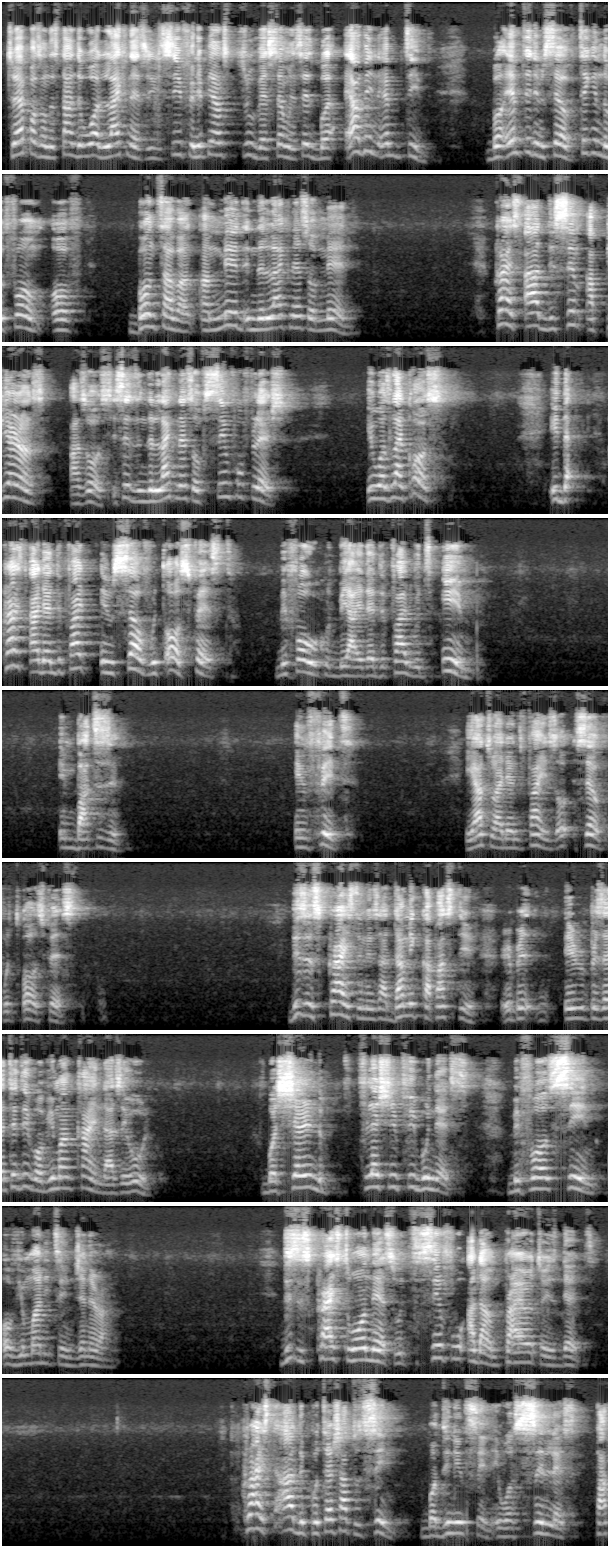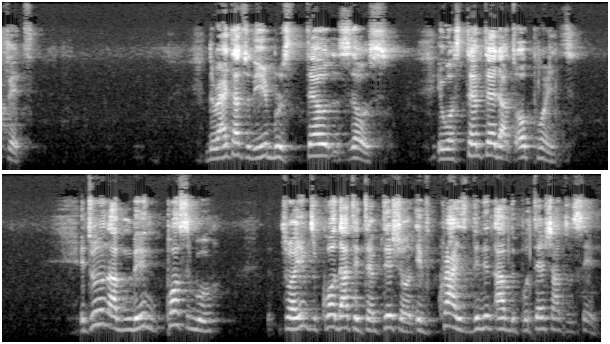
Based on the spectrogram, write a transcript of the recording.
To help us understand the word likeness, you see Philippians 2, verse 7 it says, But having emptied, but emptied himself, taking the form of bond servant and made in the likeness of men. Christ had the same appearance as us. He says, in the likeness of sinful flesh. He was like us. Christ identified himself with us first before we could be identified with him in baptism, in faith. He had to identify himself with us first. This is Christ in his Adamic capacity, a representative of humankind as a whole, but sharing the fleshy feebleness before sin of humanity in general. This is Christ's oneness with sinful Adam prior to his death. Christ had the potential to sin, but didn't sin. He was sinless, perfect. The writer to the Hebrews tells us he was tempted at all points. It wouldn't have been possible for him to call that a temptation if Christ didn't have the potential to sin.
